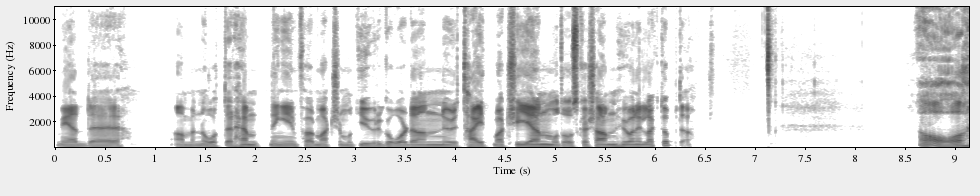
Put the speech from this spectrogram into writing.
med eh, ja, men återhämtning inför matchen mot Djurgården. Nu är det tajt match igen mot Oskarshamn. Hur har ni lagt upp det? Ja,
